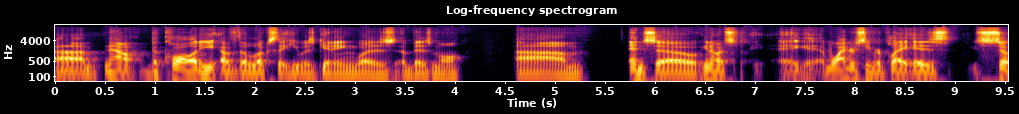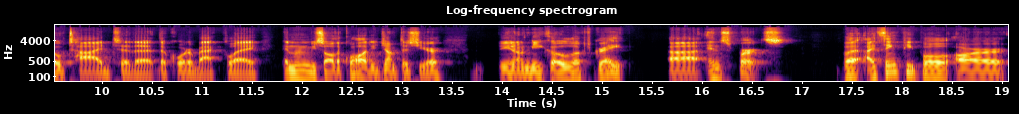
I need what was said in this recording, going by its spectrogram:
Um, now the quality of the looks that he was getting was abysmal. Um, and so you know, it's wide receiver play is so tied to the the quarterback play. And when we saw the quality jump this year, you know, Nico looked great uh, in spurts. But I think people are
